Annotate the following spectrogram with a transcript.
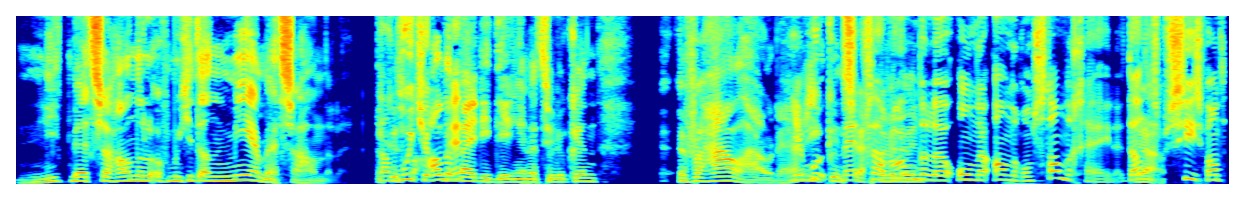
niet met ze handelen of moet je dan meer met ze handelen? Je Dan moet je allebei met- die dingen natuurlijk een, een verhaal houden. Hè? Je moet kunt met zeggen, ze we- handelen onder andere omstandigheden. Dat Ja. is precies, want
